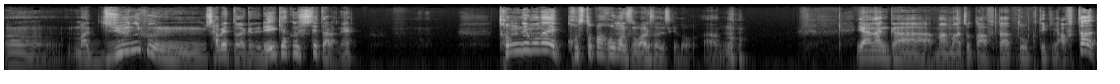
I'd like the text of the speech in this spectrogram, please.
うん。まあ、12分喋っただけで冷却してたらね、とんでもないコストパフォーマンスの悪さですけど、あの、いや、なんか、まあまあ、ちょっとアフタートーク的に、アフター、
